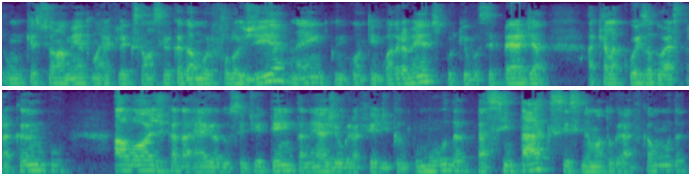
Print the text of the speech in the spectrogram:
um questionamento, uma reflexão acerca da morfologia, né, enquanto enquadramentos, porque você perde a aquela coisa do extracampo, a lógica da regra do 180, né, a geografia de campo muda, a sintaxe cinematográfica muda.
